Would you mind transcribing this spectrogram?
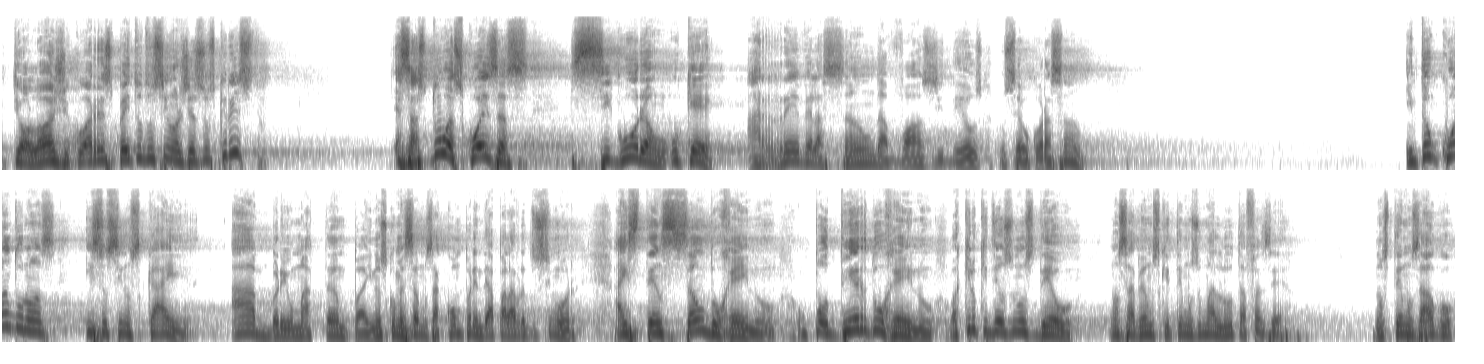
teológico a respeito do Senhor Jesus Cristo. Essas duas coisas seguram o que? A revelação da voz de Deus no seu coração. Então, quando nós isso se nos cai abre uma tampa e nós começamos a compreender a palavra do Senhor, a extensão do reino, o poder do reino, aquilo que Deus nos deu, nós sabemos que temos uma luta a fazer. Nós temos algo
